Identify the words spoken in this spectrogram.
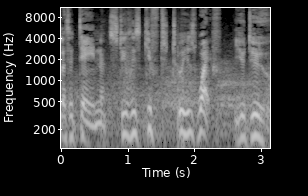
let a Dane steal his gift to his wife. You do.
